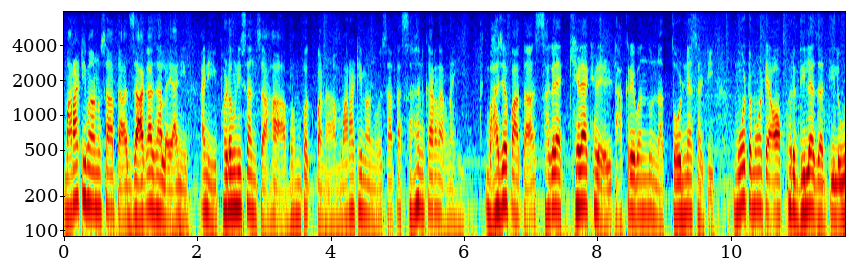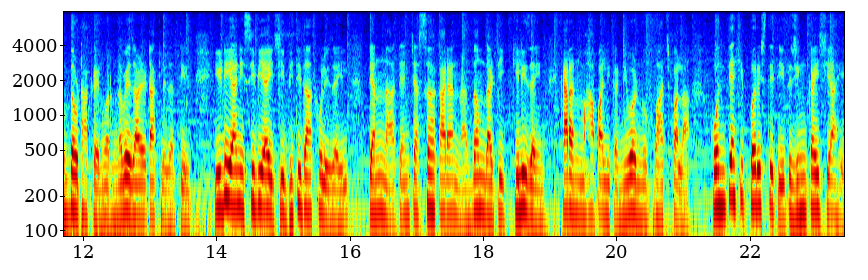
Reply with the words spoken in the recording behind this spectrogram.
मराठी माणूस आता जागा झालाय आणि आणि फडणवीसांचा हा भंपकपणा मराठी माणूस आता सहन करणार नाही. भाजप आता सगळ्या खेळ्या खेळेल ठाकरे बंधूंना तोडण्यासाठी मोठमोठ्या ऑफर दिल्या जातील. उद्धव ठाकरेंवर नवे जाळे टाकले जातील. ईडी आणि सी बी आयची भीती दाखवली जाईल. त्यांना त्यांच्या सहकाऱ्यांना दमदाटी केली जाईल. कारण महापालिका निवडणूक भाजपाला कोणत्याही परिस्थितीत जिंकायची आहे.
